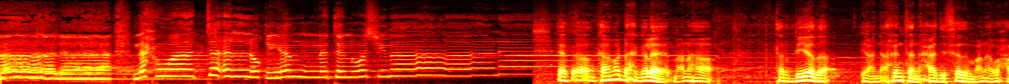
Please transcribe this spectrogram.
وشمالا نحو التألق يمنة وشمالا Ee, aan kaama dhexgale macnaha tarbiyada yani arintan xaadisada macnaha waxa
